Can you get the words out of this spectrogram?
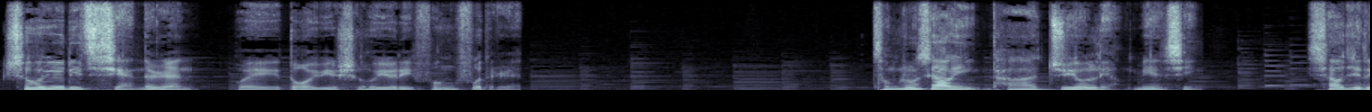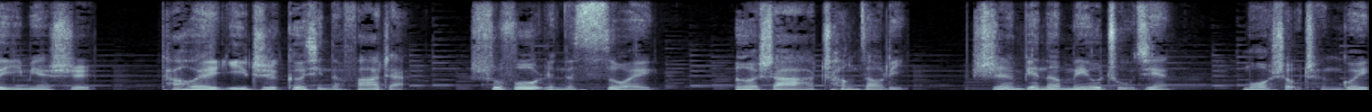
社会阅历浅的人会多于社会阅历丰富的人。从众效应它具有两面性，消极的一面是它会抑制个性的发展，束缚人的思维，扼杀创造力，使人变得没有主见，墨守成规。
